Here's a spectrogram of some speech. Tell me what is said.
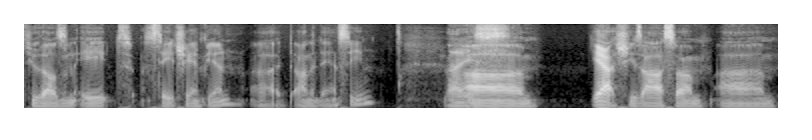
2008 state champion uh, on the dance team. Nice. Um, yeah, she's awesome. Um,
